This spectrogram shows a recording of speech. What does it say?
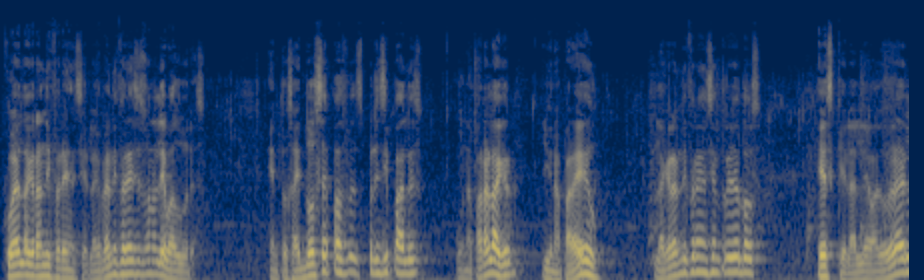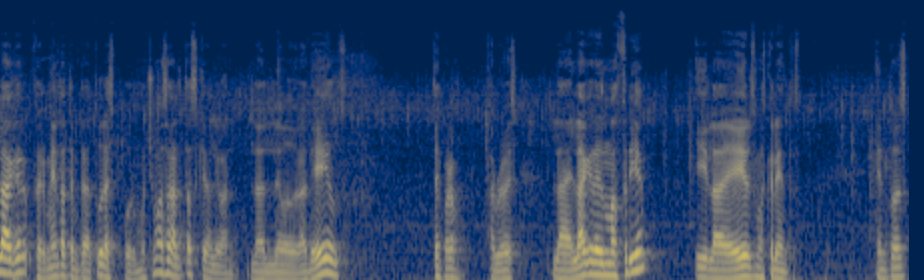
¿Cuál es la gran diferencia? La gran diferencia son las levaduras. Entonces hay dos cepas principales, una para lager y una para ale. La gran diferencia entre ellos dos es que la levadura de lager fermenta a temperaturas por mucho más altas que la, leva- la levadura de ales. Eh, perdón, al revés. La de lager es más fría y la de ales más caliente. Entonces,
